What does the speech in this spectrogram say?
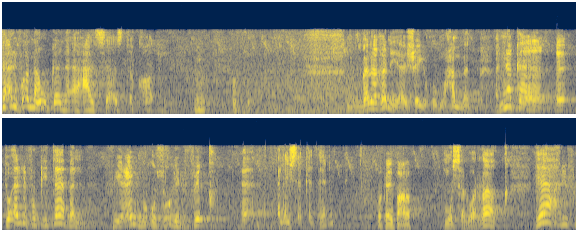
تعرف أنه كان أعز أصدقائي. بلغني يا شيخ محمد أنك آه، تؤلف كتابا في علم أصول الفقه. آه، أليس كذلك؟ وكيف عرفت؟ موسى الوراق يعرف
